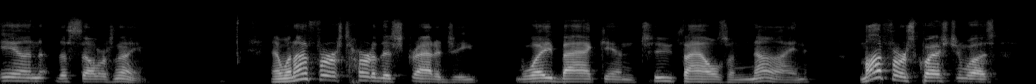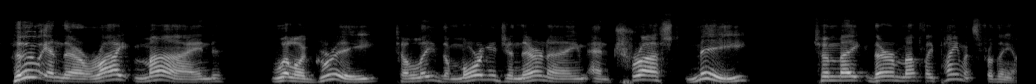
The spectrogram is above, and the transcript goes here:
in the seller's name. And when I first heard of this strategy way back in 2009, my first question was who in their right mind will agree to leave the mortgage in their name and trust me to make their monthly payments for them?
